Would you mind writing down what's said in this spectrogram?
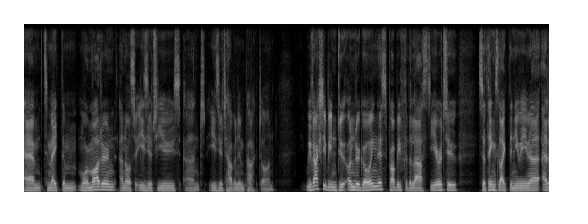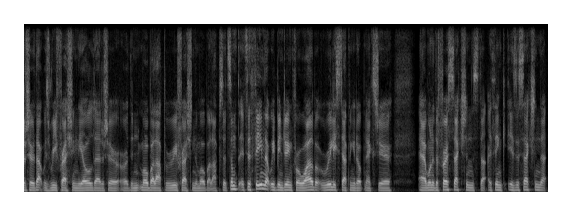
um, to make them more modern and also easier to use and easier to have an impact on. We've actually been do- undergoing this probably for the last year or two so things like the new email editor that was refreshing the old editor, or the mobile app we're refreshing the mobile app. So it's some, it's a theme that we've been doing for a while, but we're really stepping it up next year. Uh, one of the first sections that I think is a section that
